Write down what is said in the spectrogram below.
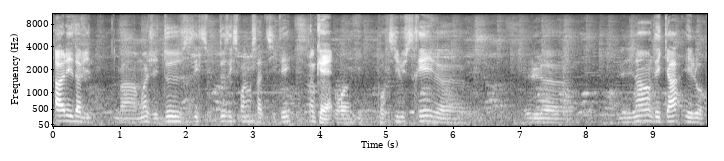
Allez David. Ben, moi j'ai deux, ex- deux expériences à te citer Ok. pour, euh, pour t'illustrer l'un des cas et l'autre.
